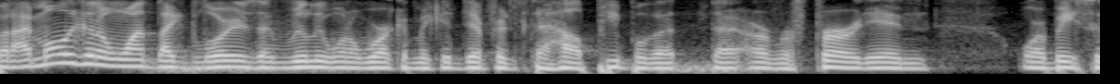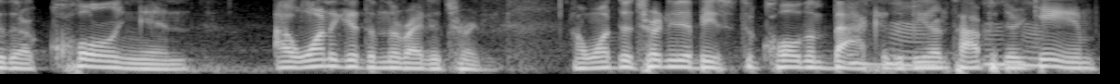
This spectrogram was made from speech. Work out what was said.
but I'm only going to want like lawyers that really want to work and make a difference to help people that, that are referred in or basically they're calling in. I want to get them the right attorney. I want the attorney to basically call them back and to be on top of their game.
